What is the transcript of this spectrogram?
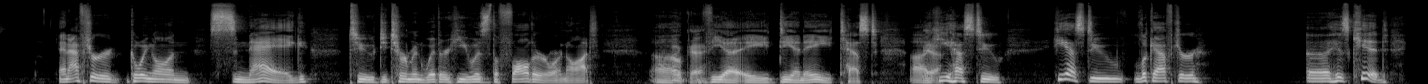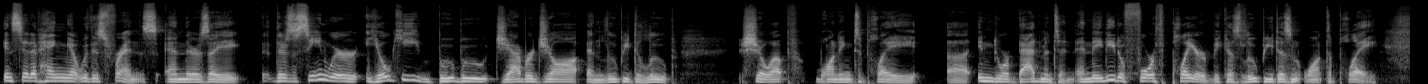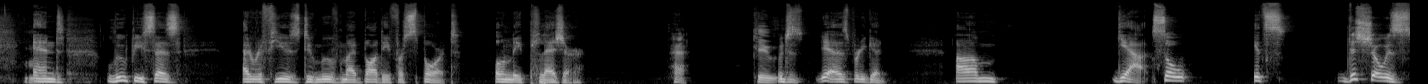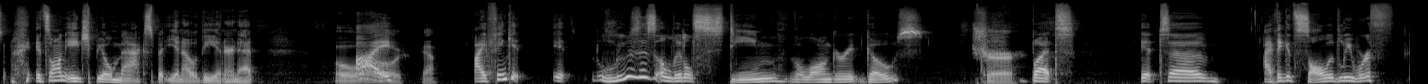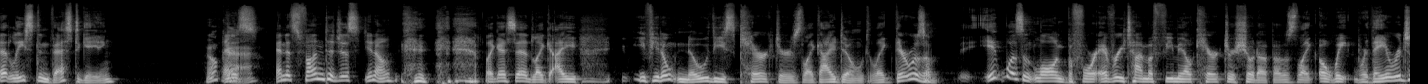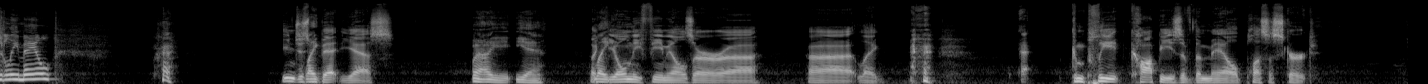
and after going on snag to determine whether he was the father or not uh, Okay. via a DNA test, uh, Yeah. he has to he has to look after uh, his kid instead of hanging out with his friends. And there's a there's a scene where Yogi, Boo Boo, Jabberjaw, and Loopy de Loop show up wanting to play uh, indoor badminton, and they need a fourth player because Loopy doesn't want to play. And Loopy says, "I refuse to move my body for sport, only pleasure." Heh. Cute. which is yeah, it's pretty good. Um, yeah, so it's this show is it's on HBO Max, but you know the internet. oh, I- oh, yeah. I think it it loses a little steam the longer it goes, Sure. but it uh, I think it's solidly worth at least investigating. Okay. And it's and it's fun to just, you know, like I said, like I if you don't know these characters like I don't, like there was a it wasn't long before every time a female character showed up, I was like, "Oh wait, were they originally male?" you can just like- bet yes. Well, yeah. Like, Like- the only females are uh, uh, like complete copies of the male plus a skirt,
